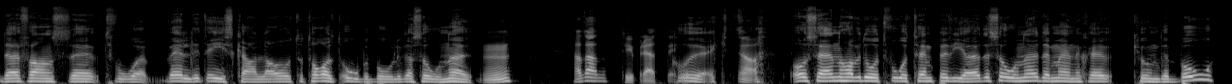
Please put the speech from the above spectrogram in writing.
där fanns eh, två väldigt iskalla och totalt obeboeliga zoner. Mm. Hade han typ rätt i. Korrekt. Ja. Och sen har vi då två tempererade zoner där människor kunde bo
